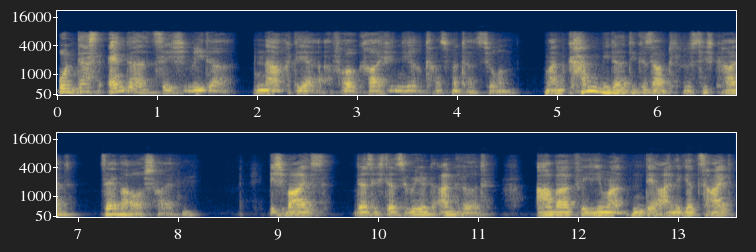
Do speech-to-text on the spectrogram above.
Und das ändert sich wieder nach der erfolgreichen Nierentransplantation. Man kann wieder die gesamte Flüssigkeit selber ausscheiden. Ich weiß, dass sich das weird anhört, aber für jemanden, der einige Zeit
